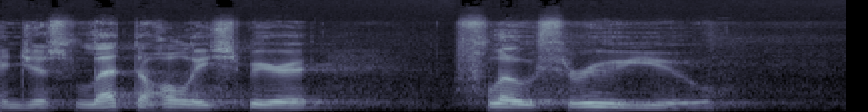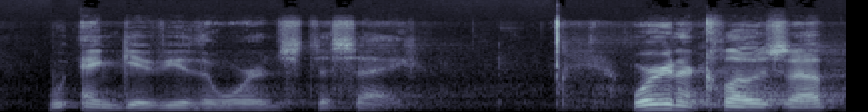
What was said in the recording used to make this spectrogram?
And just let the Holy Spirit flow through you and give you the words to say. We're going to close up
